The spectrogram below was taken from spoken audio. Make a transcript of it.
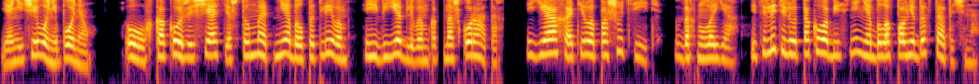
Я ничего не понял». Ух, какое же счастье, что Мэт не был пытливым и въедливым, как наш куратор. Я хотела пошутить, вздохнула я, и целителю такого объяснения было вполне достаточно.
